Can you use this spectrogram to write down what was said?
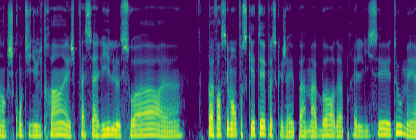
Donc je continue le train et je passe à Lille le soir. pas forcément pour skater, parce que j'avais pas ma board après le lycée et tout, mais...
